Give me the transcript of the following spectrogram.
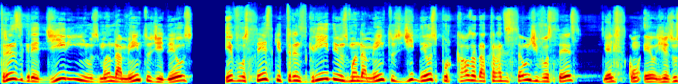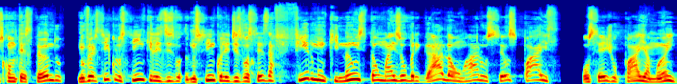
transgredirem os mandamentos de Deus, e vocês que transgridem os mandamentos de Deus por causa da tradição de vocês, eles, Jesus contestando, no versículo 5 ele, diz, no 5 ele diz: Vocês afirmam que não estão mais obrigados a honrar os seus pais, ou seja, o pai e a mãe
